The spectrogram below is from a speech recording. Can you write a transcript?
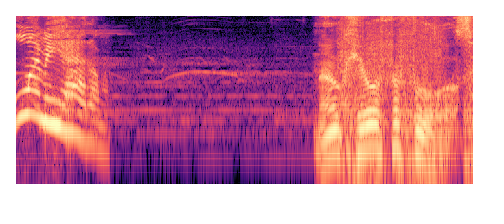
Let me at him! No cure for fools.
